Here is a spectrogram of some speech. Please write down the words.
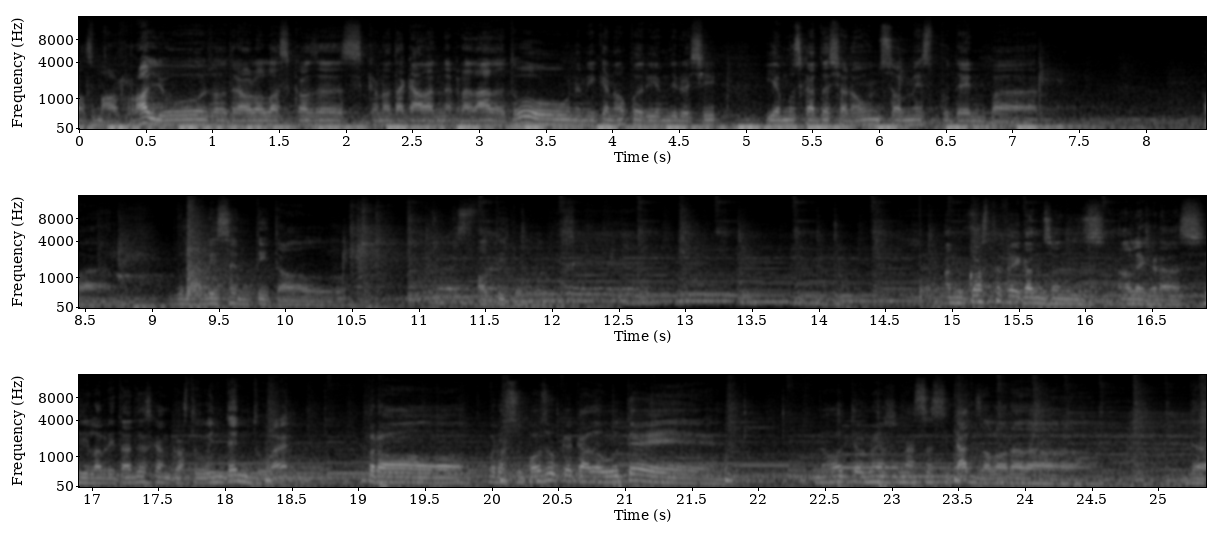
els mals rotllos o treure les coses que no t'acaben d'agradar de tu, una mica, no? podríem dir-ho així, i hem buscat això, no? un so més potent per, per donar-li sentit al, al títol del disc. Em costa fer cançons alegres, i la veritat és que em costa, ho intento, eh? Però, però suposo que cada un té, no, té unes necessitats a l'hora de, de,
